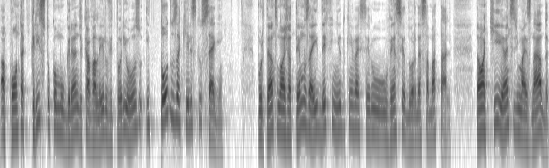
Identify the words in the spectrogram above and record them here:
aponta Cristo como o grande cavaleiro vitorioso e todos aqueles que o seguem. Portanto, nós já temos aí definido quem vai ser o, o vencedor dessa batalha. Então, aqui, antes de mais nada,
